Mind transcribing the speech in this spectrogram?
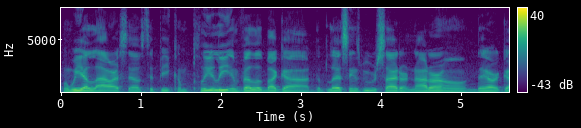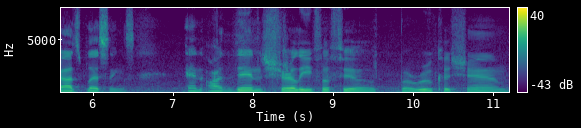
When we allow ourselves to be completely enveloped by God, the blessings we recite are not our own, they are God's blessings and are then surely fulfilled. Baruch Hashem.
